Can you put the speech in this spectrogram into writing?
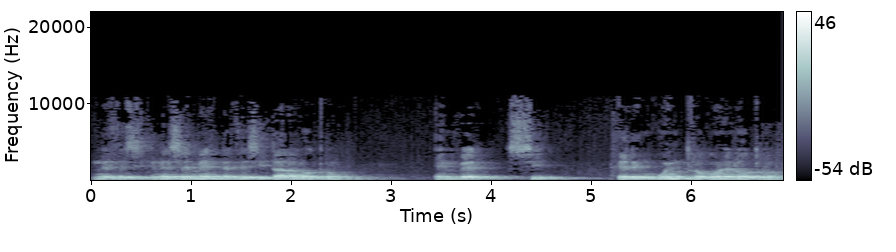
en ese necesitar al otro, en ver si el encuentro con el otro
